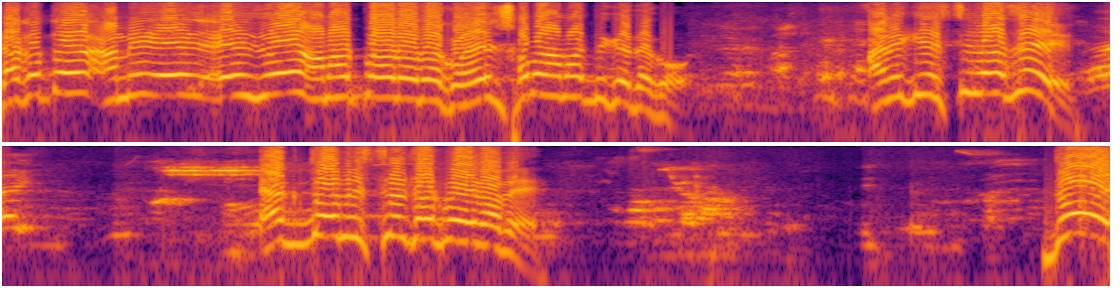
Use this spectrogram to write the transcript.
দেখো তো, আমি এই যে আমার পাড়া দেখো, এই সবাই আমার দিকে দেখো। আমি কি স্থির আছি? একদম স্থির থাকব এইভাবে। দুই।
